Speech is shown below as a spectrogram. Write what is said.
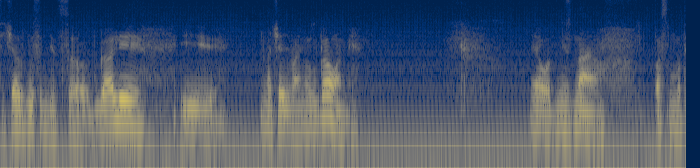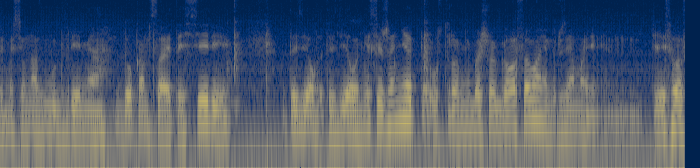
сейчас высадиться в Галлии и начать войну с галами. Я вот не знаю. Посмотрим, если у нас будет время до конца этой серии это сделать, это сделаем. Если же нет, устроим небольшое голосование, друзья мои. Те из вас,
